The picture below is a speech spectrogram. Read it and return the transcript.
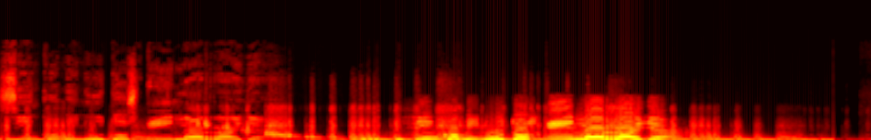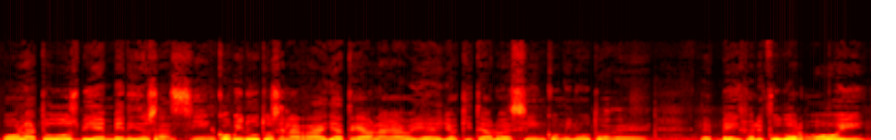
Cinco minutos en la raya. Cinco minutos en la raya. Hola a todos, bienvenidos a 5 minutos en la raya. Te habla Gabriel y yo aquí te hablo de 5 minutos de, de béisbol y fútbol. Hoy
